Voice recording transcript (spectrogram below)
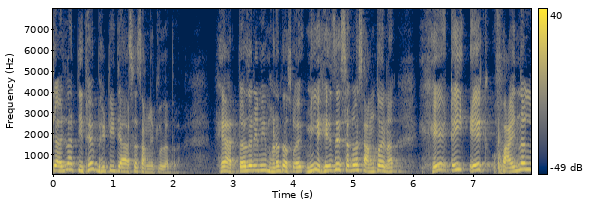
त्यांना तिथे भेटी द्या असं सांगितलं जातं. हे आत्ता जरी मी म्हणत असलो मी हे जे सगळं सांगतोय ना हे काही एक फायनल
